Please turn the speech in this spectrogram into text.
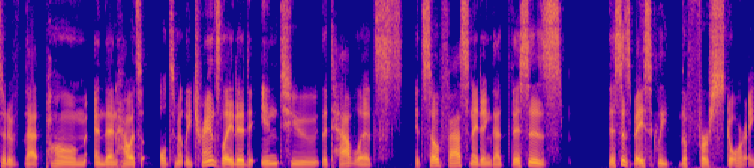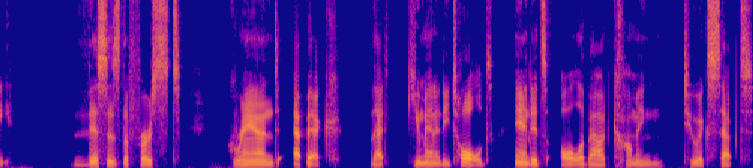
sort of that poem and then how it's ultimately translated into the tablets, it's so fascinating that this is this is basically the first story. This is the first grand epic that humanity told, and it's all about coming to accept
